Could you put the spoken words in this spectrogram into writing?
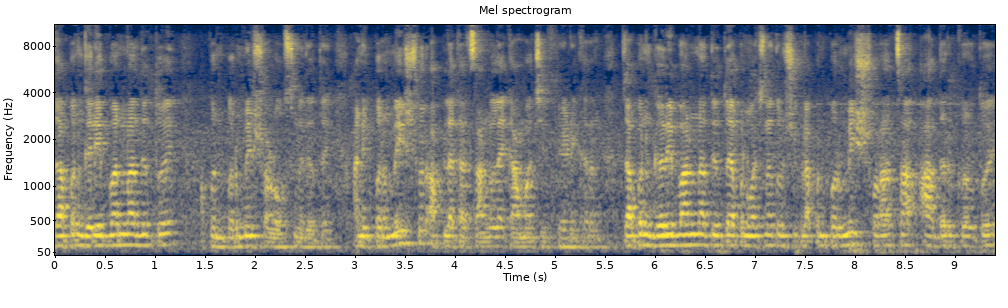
जर आपण गरिबांना देतोय आपण परमेश्वराला उसने देतोय. आणि परमेश्वर आपल्या त्या चांगल्या कामाची फेड करण जर आपण गरिबांना देतोय आपण वचनातून शिकलो आपण परमेश्वराचा आदर करतोय.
